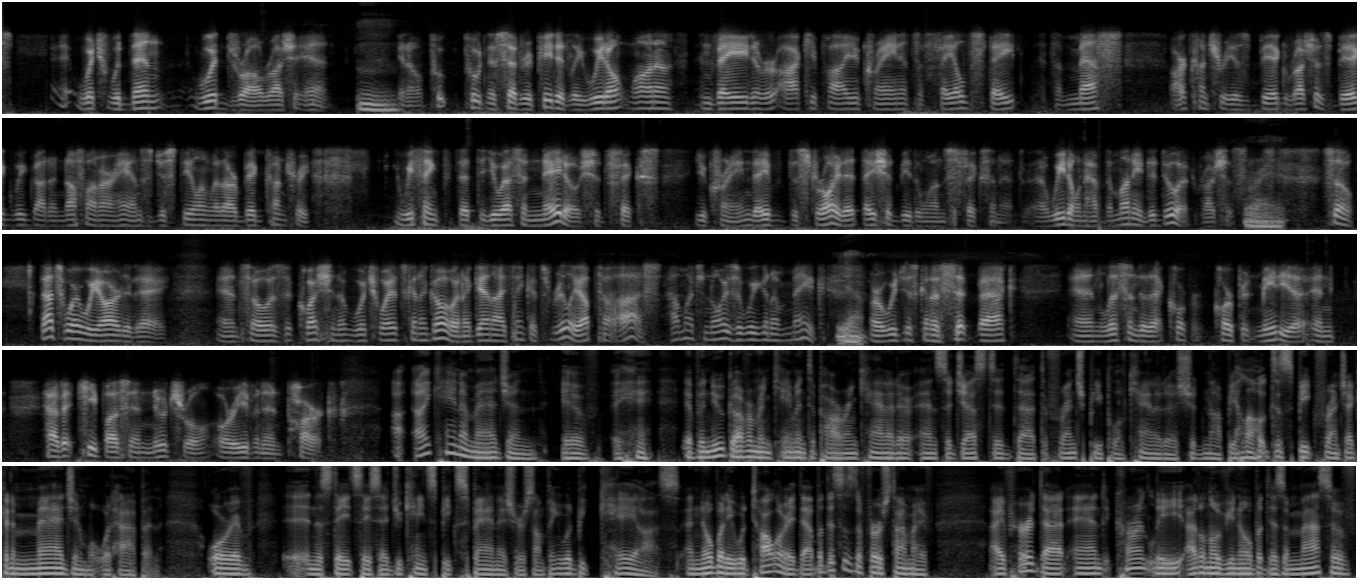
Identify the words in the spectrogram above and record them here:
which would then would draw Russia in. Mm. You know, Putin has said repeatedly, we don't want to invade or occupy Ukraine. It's a failed state. It's a mess. Our country is big. Russia's big. We've got enough on our hands just dealing with our big country. We think that the U.S. and NATO should fix Ukraine. They've destroyed it. They should be the ones fixing it. Uh, we don't have the money to do it, Russia says. Right. So that's where we are today. And so it's a question of which way it's going to go. And again, I think it's really up to us. How much noise are we going to make? Yeah. Or are we just going to sit back and listen to that corporate corporate media and have it keep us in neutral or even in park? I, I can't imagine if a, if a new government came into power in Canada and suggested that the French people of Canada should not be allowed to speak French. I can imagine what would happen or if in the states they said you can't speak Spanish or something, it would be chaos, and nobody would tolerate that. But this is the first time I've I've heard that, and currently I don't know if you know, but there's a massive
